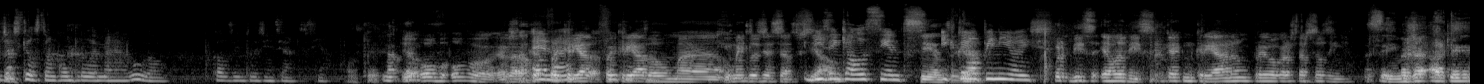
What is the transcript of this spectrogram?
Já acho que eles estão com um problema na Google por causa da inteligência artificial. Ok. Não, Eu- Houve, houve, agora, É, foi, é? criada, foi Foi criada uma, uma inteligência artificial. Dizem que ela sente, Sente, e que tem yeah. opiniões. Porque disse, ela disse, porque é que me criaram para eu agora estar sozinha? Sim, mas há, quem,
